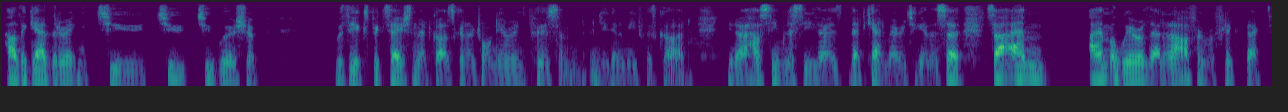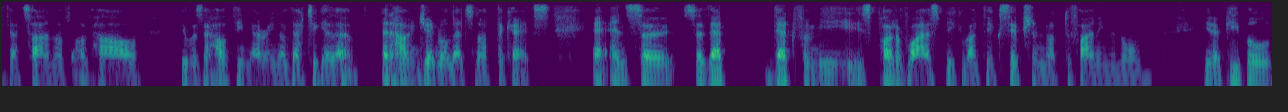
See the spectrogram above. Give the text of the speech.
how the gathering to to to worship with the expectation that God's going to draw near in person and you're going to meet with God. You know, how seamlessly those that can marry together. So so I am I am aware of that and I often reflect back to that time of of how there was a healthy marrying of that together and how in general that's not the case. And, and so so that that for me is part of why I speak about the exception not defining the norm. You know, people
